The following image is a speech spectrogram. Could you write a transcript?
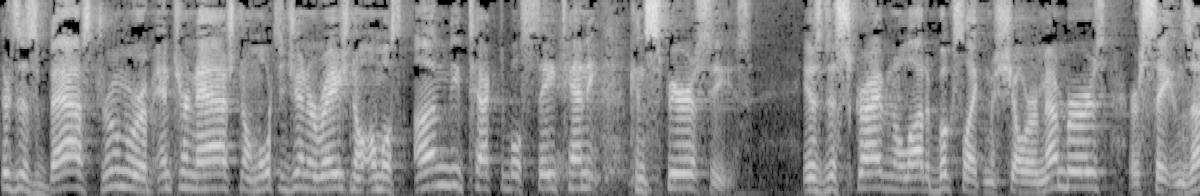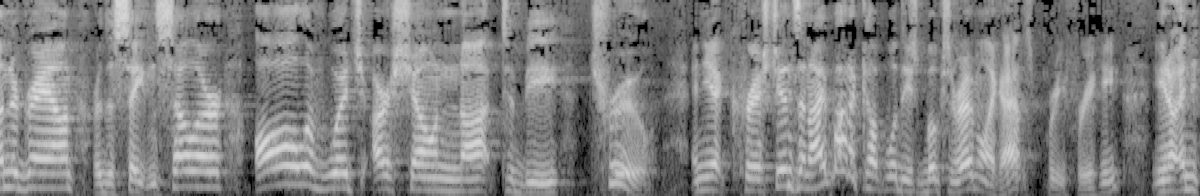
There's this vast rumor of international, multi-generational, almost undetectable satanic conspiracies. Is described in a lot of books like Michelle Remembers, or Satan's Underground, or The Satan Seller, all of which are shown not to be true. And yet Christians, and I bought a couple of these books and read them, I'm like, that's pretty freaky. You know, and,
